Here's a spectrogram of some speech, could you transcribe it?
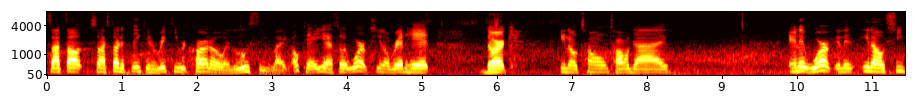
so I thought, so I started thinking Ricky Ricardo and Lucy, like, okay, yeah, so it works, you know, redhead, dark, you know, tone, tall guy. And it worked, and it, you know, she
